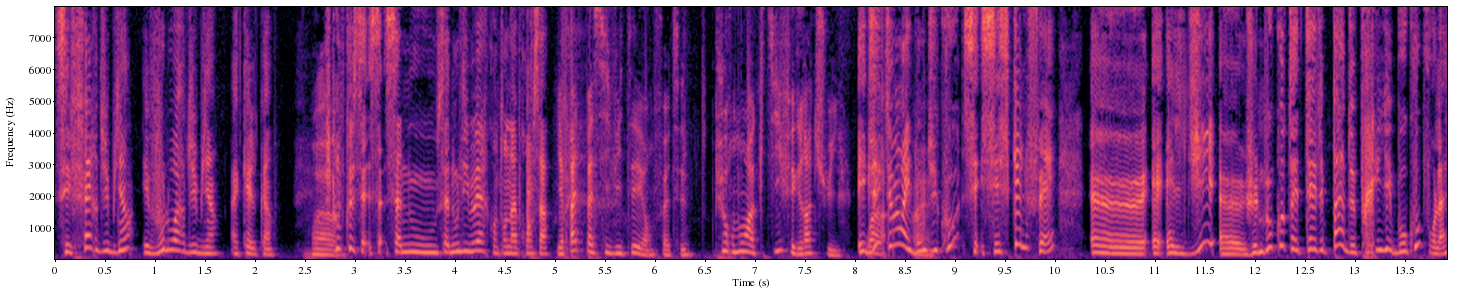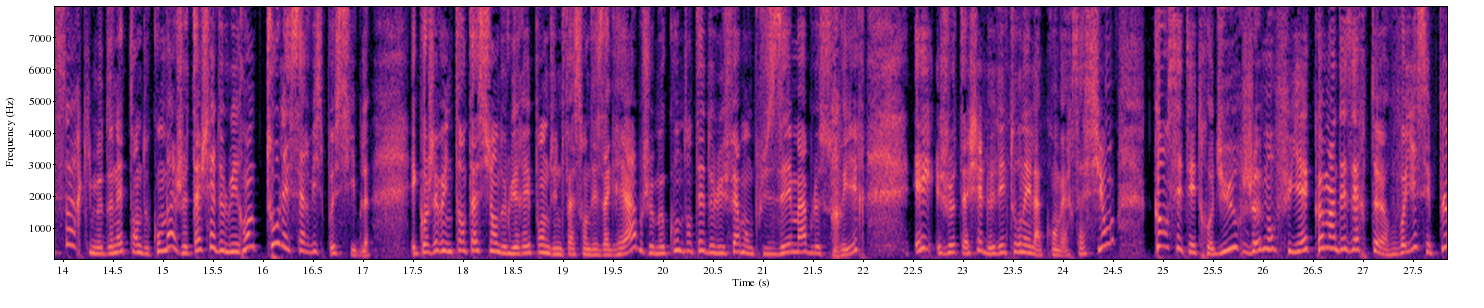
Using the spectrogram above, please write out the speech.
C'est faire du bien et vouloir du bien à quelqu'un. Je trouve que ça, nous, ça nous libère quand on apprend ça. Il n'y a pas de passivité en fait, c'est purement actif et gratuit. Exactement, et donc du coup, c'est ce qu'elle fait. Euh, elle dit euh, Je ne me contentais pas de prier beaucoup pour la sœur qui me donnait tant de combats, je tâchais de lui rendre tous les services possibles. Et quand j'avais une tentation de lui répondre d'une façon désagréable, je me contentais de lui faire mon plus aimable sourire et je tâchais de détourner la conversation. Quand c'était trop dur, je m'enfuyais comme un déserteur. Vous voyez, c'est plein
